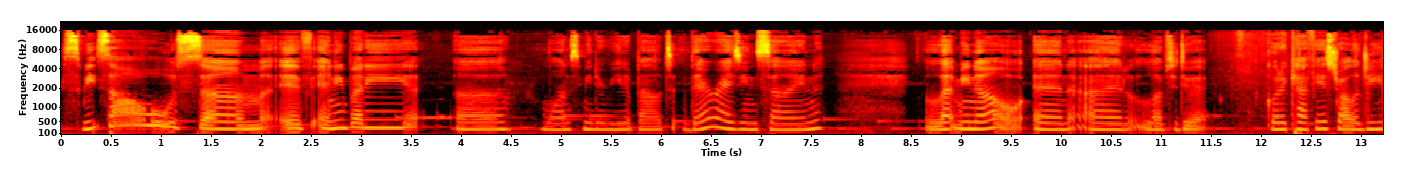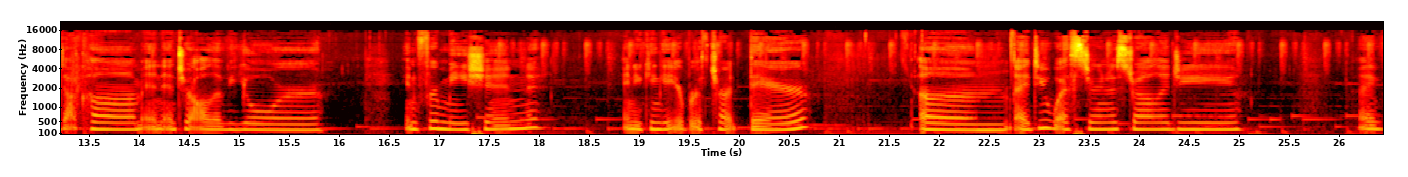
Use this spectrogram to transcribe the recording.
sweet sauce. Um, if anybody uh, wants me to read about their rising sign, let me know and I'd love to do it. Go to cafeastrology.com and enter all of your information and you can get your birth chart there. Um, I do Western astrology. I've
